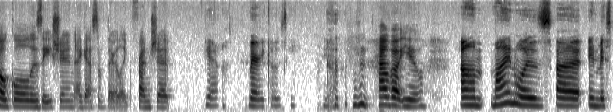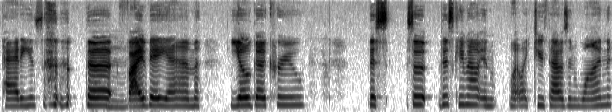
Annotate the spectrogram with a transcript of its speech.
focalization, I guess, of their like friendship. Yeah, very cozy. Yeah. How about you? Um, mine was uh in Miss Patty's, the mm. 5 a.m. yoga crew. This so this came out in what like 2001.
